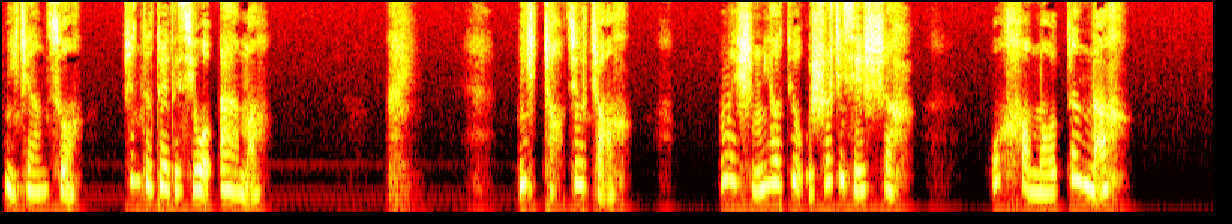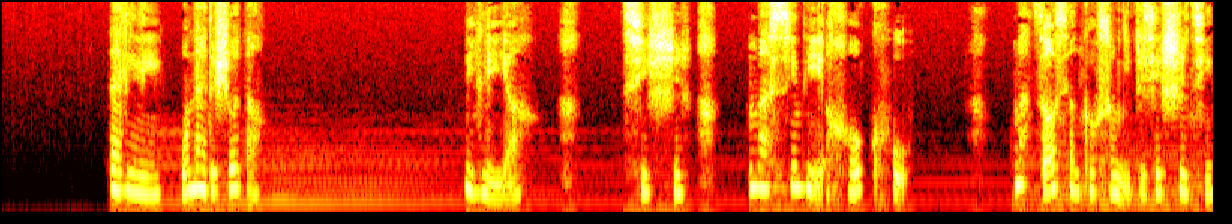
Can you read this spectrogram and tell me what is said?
你这样做，真的对得起我爸吗？你找就找，为什么要对我说这些事儿？我好矛盾呢。戴丽丽无奈的说道：“丽丽呀，其实妈心里也好苦，妈早想告诉你这些事情，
